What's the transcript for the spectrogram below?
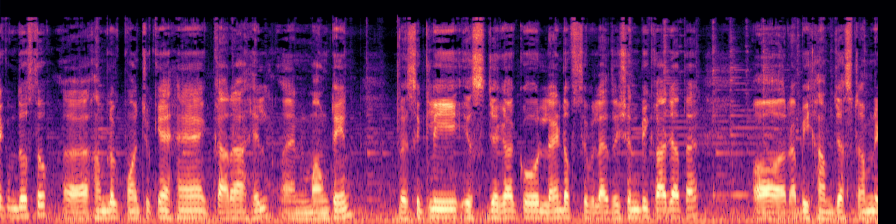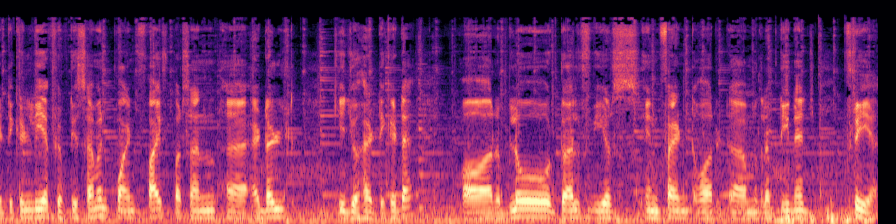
अल्लाम दोस्तों अ, हम लोग पहुँच चुके हैं कारा हिल एंड माउंटेन बेसिकली इस जगह को लैंड ऑफ़ सिविलाइजेशन भी कहा जाता है। और अभी हम जस्ट हमने टिकट लिए 57.5 परसेंट एडल्ट की जो है टिकट है। और बिलो 12 इयर्स इन्फेंट और अ, मतलब टीनेज फ्री है।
